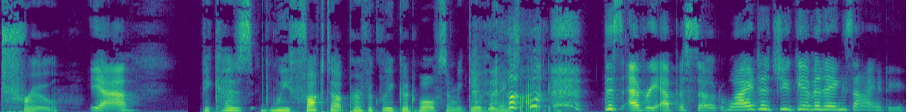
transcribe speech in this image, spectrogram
true yeah. because we fucked up perfectly good wolves and we gave them anxiety. This every episode. Why did you give it anxiety?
